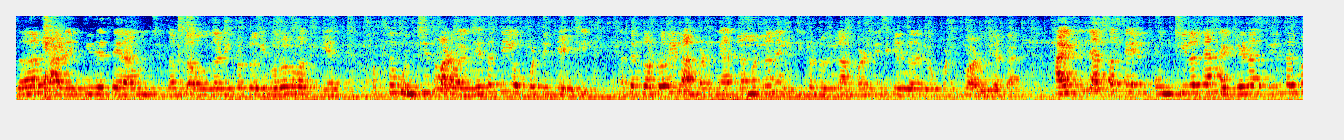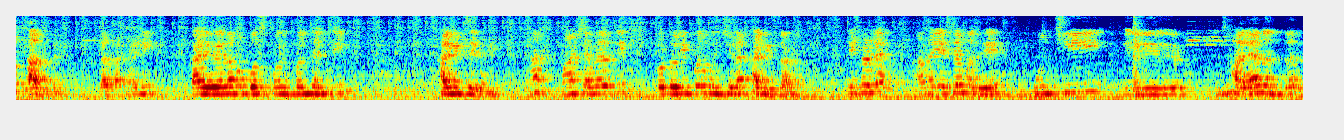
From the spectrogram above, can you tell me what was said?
जर साडेतीन ते तेरा उंचीचा ब्लाऊज आणि कटोरी बरोबर आहे फक्त उंचीच वाढवायची तर ती योगपट्टीत घ्यायची. आता कटोरी लांबट मी आता म्हटलं नाही तिची कटोरी लांबट दिसते जरा योगपट्टीत वाढवूया काय. हाईट जास्त असेल उंचीला त्या हायटेड असतील तर मग चालते त्याला काही काही वेळेला मग बस पॉईंट पण त्यांची खालीच येते. हां? मग अशा वेळेला ती कटोरी पण उंचीला खाली जाणार. हे कळलं? आता याच्यामध्ये उंची झाल्यानंतर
